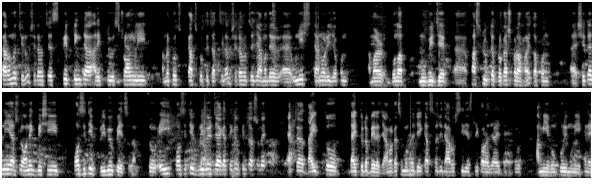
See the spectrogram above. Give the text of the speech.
কারণও ছিল, সেটা হচ্ছে স্ক্রিপ্টিংটা আরেকটু স্ট্রংলি আমরা কাজ করতে চাচ্ছিলাম। সেটা হচ্ছে যে আমাদের উনিশ জানুয়ারি যখন আমার গোলাপ মুভির যে ফার্স্ট লুকটা প্রকাশ করা হয়, তখন সেটা নিয়ে আসলে অনেক বেশি পজিটিভ রিভিউ পেয়েছিলাম। তো এই পজিটিভ রিভিউর জায়গা থেকেও কিন্তু আসলে একটা দায়িত্ব, দায়িত্বটা বেড়ে যায়। আমার কাছে মনে হয় যে এই কাজটা যদি আরও সিরিয়াসলি করা যায়, যেহেতু আমি এবং পরিমণি এখানে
